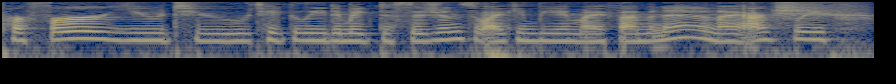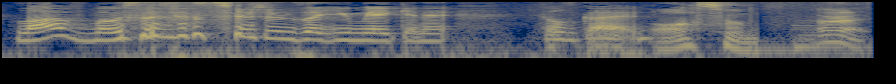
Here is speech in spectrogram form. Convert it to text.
prefer you to take the lead and make decisions so I can be in my feminine. And I actually love most of the decisions that you make, and it feels good. Awesome. All right.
